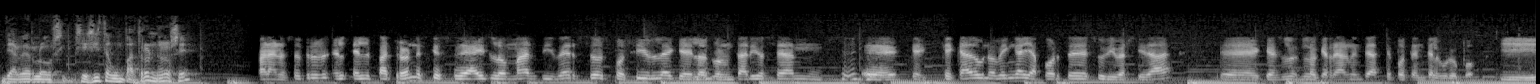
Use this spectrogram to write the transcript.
de haberlo, si, si existe algún patrón, no lo sé para nosotros el, el, patrón es que seáis lo más diversos posible, que los voluntarios sean, eh, que, que, cada uno venga y aporte su diversidad, eh, que es lo, lo, que realmente hace potente el grupo. Y,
